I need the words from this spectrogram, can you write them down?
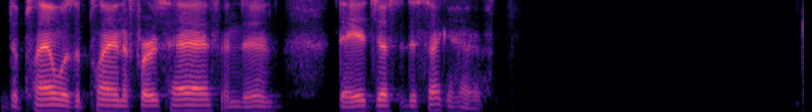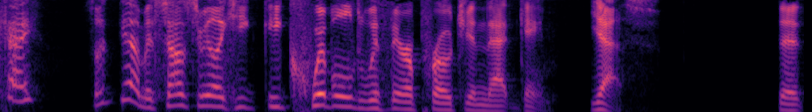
the plan was to play in the first half and then they adjusted the second half. Okay. So yeah, I mean, it sounds to me like he he quibbled with their approach in that game. Yes. That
